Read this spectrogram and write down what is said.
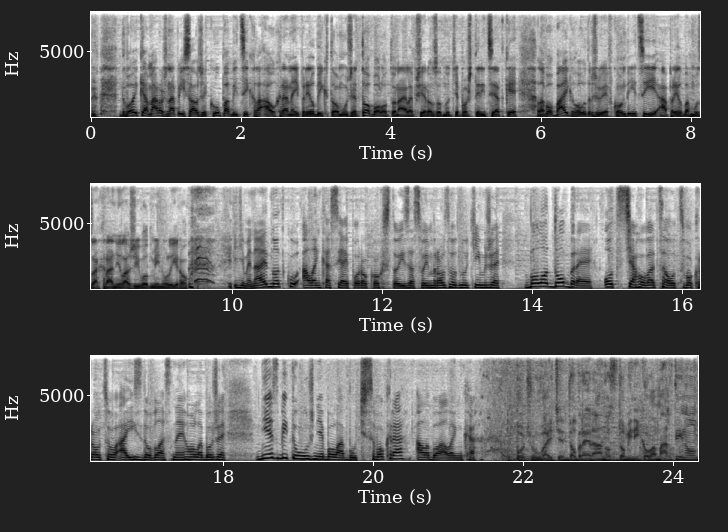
Dvojka Maroš napísal, že kúpa bicykla a ochrannej prílby k tomu, že to bolo to najlepšie rozhodnutie po 40 lebo bike ho udržuje v kondícii a prílba mu zachránila život minulý rok. Ideme na jednotku a Lenka si aj po rokoch stojí za svojim rozhodnutím, že bolo dobré odsťahovať sa od svokrovcov a ísť do vlastného, lebo že dnes by tu už nebola buď svokra alebo Alenka. Počúvajte Dobré ráno s Dominikou a Martinom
